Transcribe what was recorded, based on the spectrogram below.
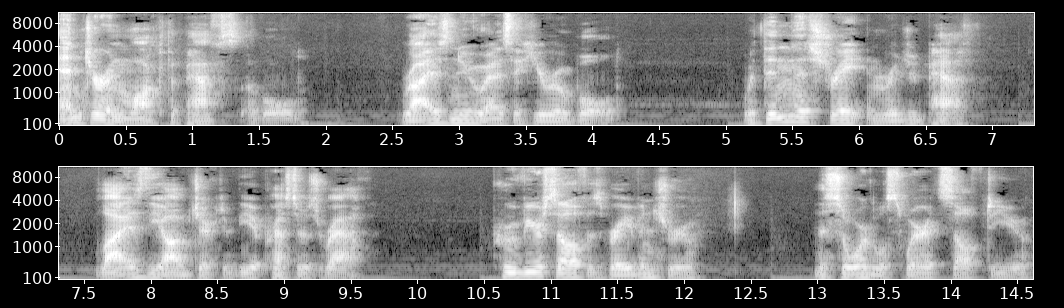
Enter and walk the paths of old. Rise new as a hero bold. Within this straight and rigid path, lies the object of the oppressor's wrath. Prove yourself as brave and true. The sword will swear itself to you.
